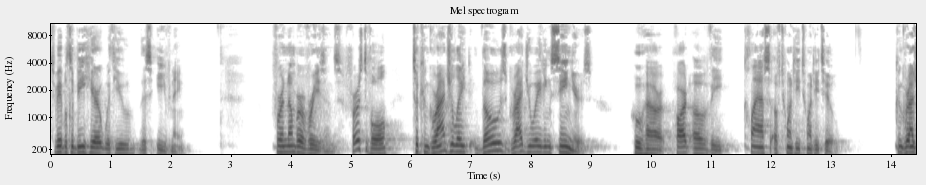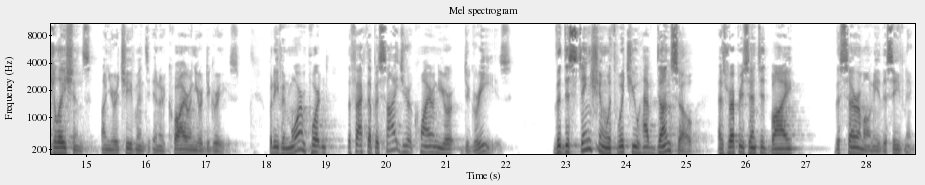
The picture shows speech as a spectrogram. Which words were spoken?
to be able to be here with you this evening for a number of reasons. First of all, to congratulate those graduating seniors who are part of the class of 2022. Congratulations on your achievement in acquiring your degrees. But even more important, the fact that besides your acquiring your degrees, the distinction with which you have done so as represented by the ceremony this evening.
